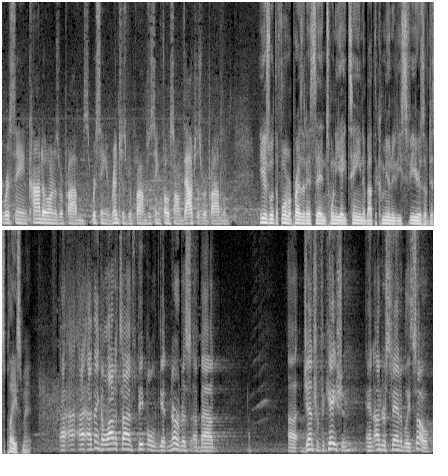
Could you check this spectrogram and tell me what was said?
we're seeing condo owners with problems, we're seeing renters with problems, we're seeing folks on vouchers with problems. Here's what the former president said in 2018 about the community's fears of displacement. I, I think a lot of times people get nervous about uh, gentrification, and understandably so.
